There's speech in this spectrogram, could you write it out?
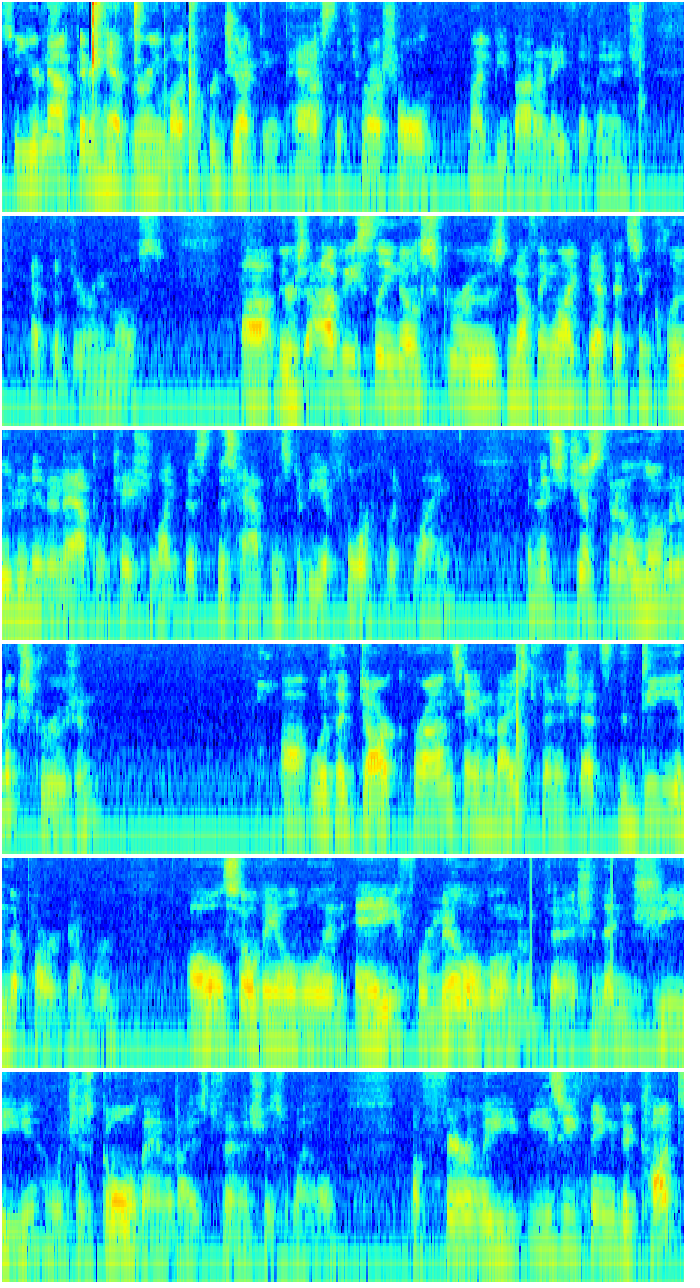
So you're not going to have very much projecting past the threshold. Might be about an eighth of an inch at the very most. Uh, there's obviously no screws, nothing like that that's included in an application like this. This happens to be a four foot length, and it's just an aluminum extrusion uh, with a dark bronze anodized finish. That's the D in the part number. Also available in A for mill aluminum finish, and then G, which is gold anodized finish as well. A fairly easy thing to cut,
